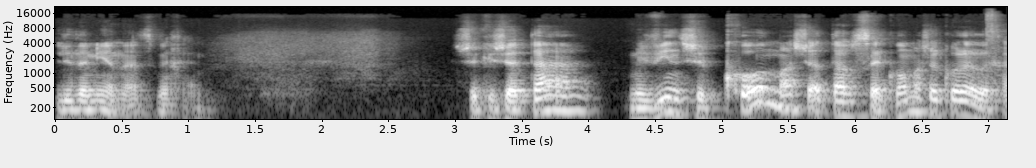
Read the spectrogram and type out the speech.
לדמיין לעצמכם. שכשאתה מבין שכל מה שאתה עושה, כל מה שקורה לך,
